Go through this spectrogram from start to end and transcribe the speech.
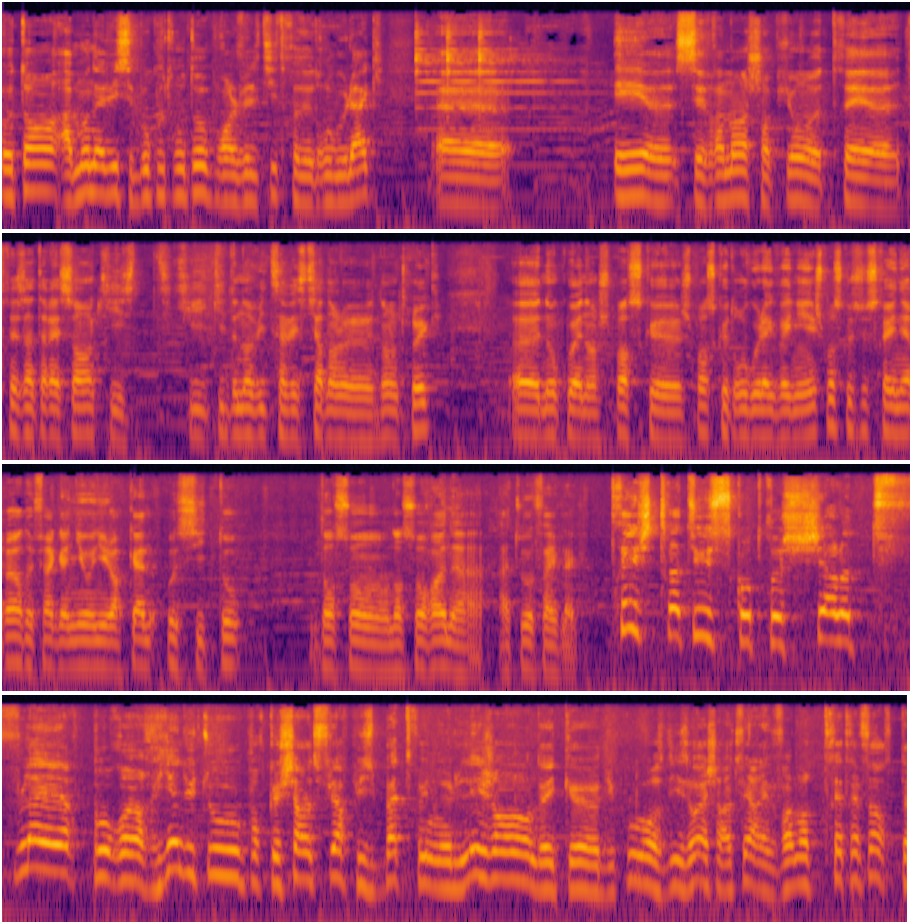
autant à mon avis c'est beaucoup trop tôt pour enlever le titre de Drew et c'est vraiment un champion très, très intéressant qui, donne envie de s'investir dans le truc. Euh, donc ouais, non, je pense que je pense que va gagner. Je pense que ce serait une erreur de faire gagner Oni Lorcan aussitôt dans son, dans son run à, à 205 Live. Trish Stratus contre Charlotte Flair pour euh, rien du tout, pour que Charlotte Flair puisse battre une légende et que du coup on se dise ouais Charlotte Flair est vraiment très très forte.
